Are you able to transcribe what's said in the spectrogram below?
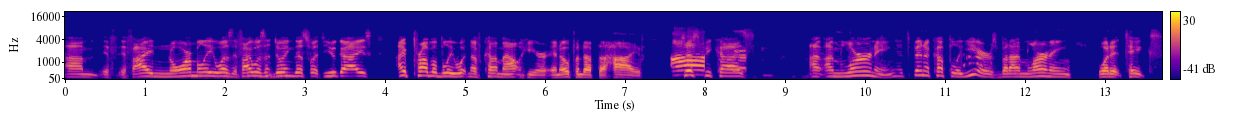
um, if if I normally was, if I wasn't doing this with you guys, I probably wouldn't have come out here and opened up the hive just Oh, because I, I'm learning. It's been a couple of years, but I'm learning what it takes.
